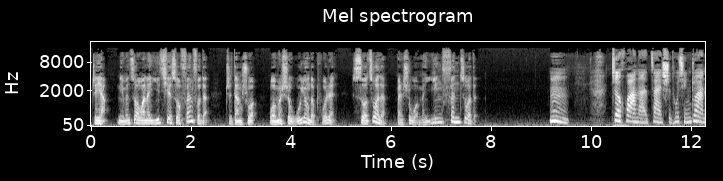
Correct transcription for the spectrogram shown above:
这样，你们做完了一切所吩咐的，只当说我们是无用的仆人，所做的本是我们应分做的。嗯，这话呢，在《使徒行传》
